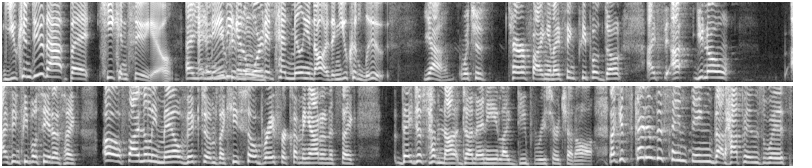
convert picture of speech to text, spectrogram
you can do that, but he can sue you. And, and you maybe can get awarded $10 million and you could lose. Yeah, which is terrifying, and I think people don't. I, th- I you know, I think people see it as like, oh, finally male victims. Like he's so brave for coming out, and it's like they just have not done any like deep research at all. Like it's kind of the same thing that happens with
